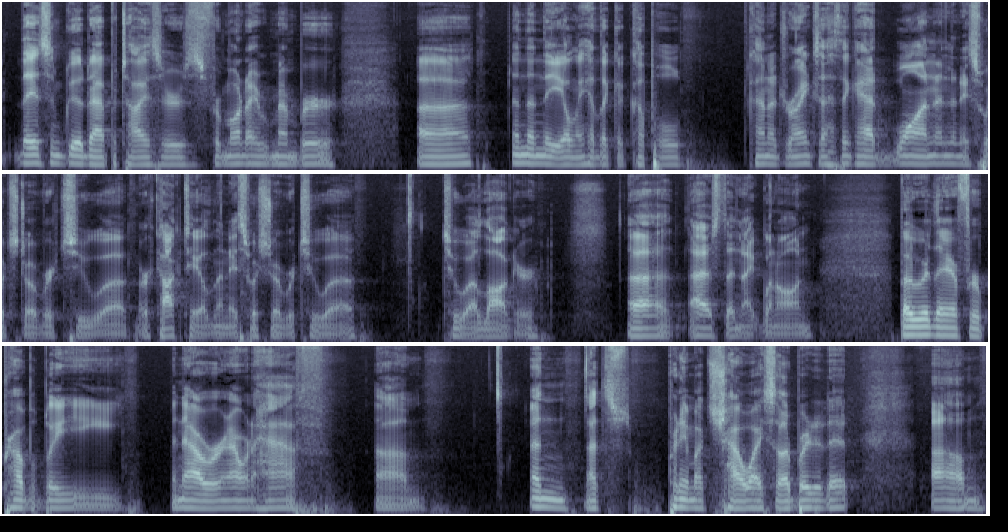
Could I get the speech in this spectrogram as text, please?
Uh, they had some good appetizers from what I remember. Uh, and then they only had like a couple kind of drinks. I think I had one, and then they switched over to uh, or cocktail, and then they switched over to a to a lager uh, as the night went on. But we were there for probably an hour, an hour and a half, um, and that's pretty much how I celebrated it. Um,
